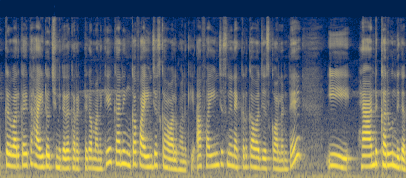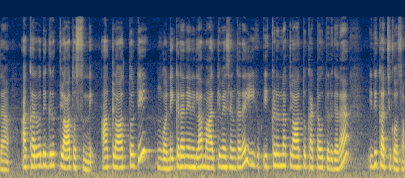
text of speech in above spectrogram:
ఇక్కడ వరకు అయితే హైట్ వచ్చింది కదా కరెక్ట్గా మనకి. కానీ ఇంకా ఫైవ్ ఇంచెస్ కావాలి మనకి. ఆ ఫైవ్ ఇంచెస్ నేను ఎక్కడ కవర్ చేసుకోవాలంటే ఈ హ్యాండ్ కరువు ఉంది కదా ఆ కరువు దగ్గర క్లాత్ వస్తుంది. ఆ క్లాత్ తోటి ఇంకోండి ఇక్కడ నేను ఇలా మార్కింగ్ వేసాను కదా ఇక్కడ ఉన్న క్లాత్ కట్ అవుతుంది కదా ఇది ఖర్చు కోసం.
